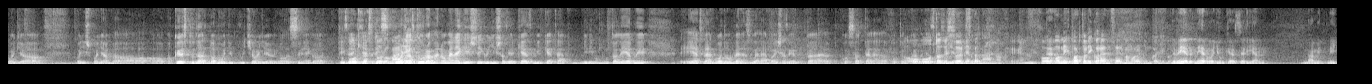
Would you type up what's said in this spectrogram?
hogy a hogy is mondjam, a, a, a köztudatban mondjuk úgy, hogy valószínűleg a 19. borzasztó román, román egészségügy is azért kezd minket hát minimum utolérni, illetve hát gondolom Venezuelában is azért találkozhattál állapotokkal. Ott azért szörnyebben állnak. Igen. De, Van még tartalék a rendszerben, maradjunk annyiban. De miért, miért vagyunk ezzel ilyen, mármint mi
